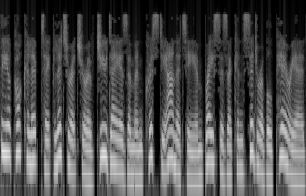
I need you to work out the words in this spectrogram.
The apocalyptic literature of Judaism and Christianity embraces a considerable period,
